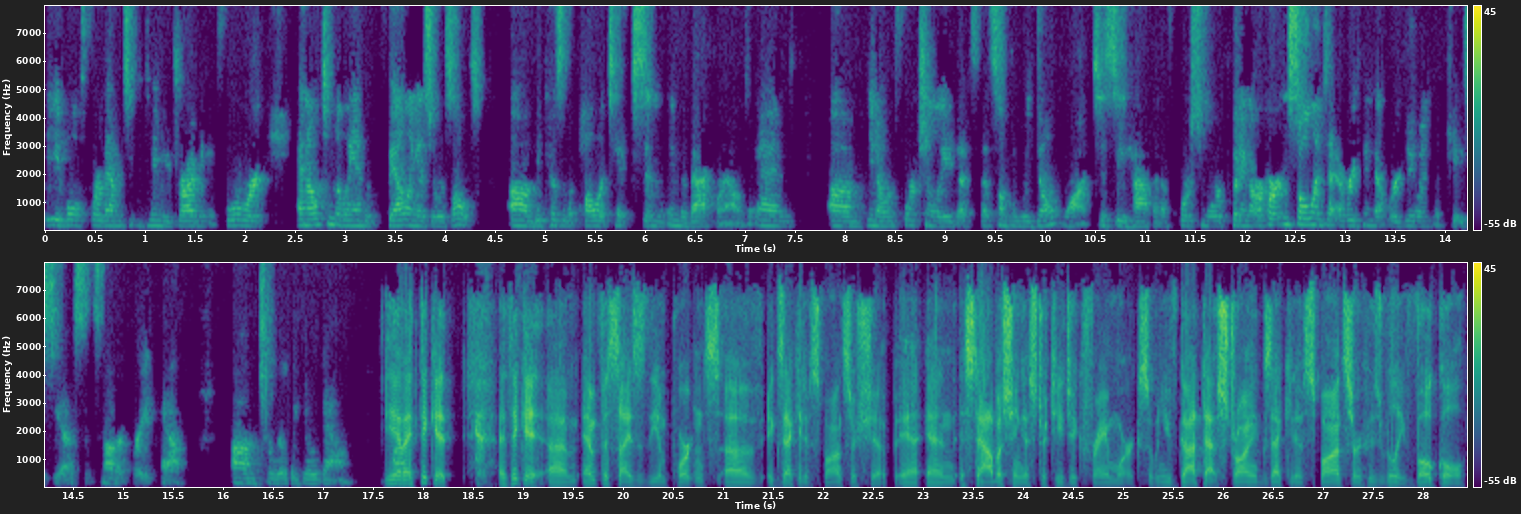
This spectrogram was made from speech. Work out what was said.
able for them to continue driving it forward and ultimately ended up failing as a result um, because of the politics in, in the background. And um, you know, unfortunately, that's that's something we don't want to see happen. Of course, when we're putting our heart and soul into everything that we're doing with KCS, it's not a great path um, to really go down. Yeah, and I think it, I think it um, emphasizes the importance of executive sponsorship and, and, establishing a strategic framework. So when you've got that strong executive sponsor who's really vocal,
